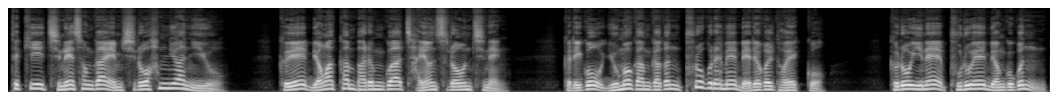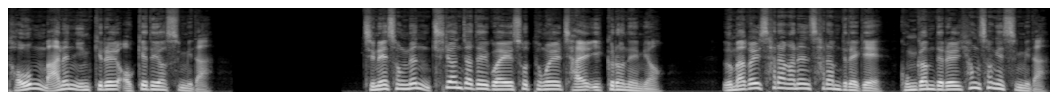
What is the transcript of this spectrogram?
특히 진혜성과 MC로 합류한 이후 그의 명확한 발음과 자연스러운 진행, 그리고 유머 감각은 프로그램의 매력을 더했고 그로 인해 부르의 명곡은 더욱 많은 인기를 얻게 되었습니다. 진혜성은 출연자들과의 소통을 잘 이끌어내며 음악을 사랑하는 사람들에게 공감대를 형성했습니다.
